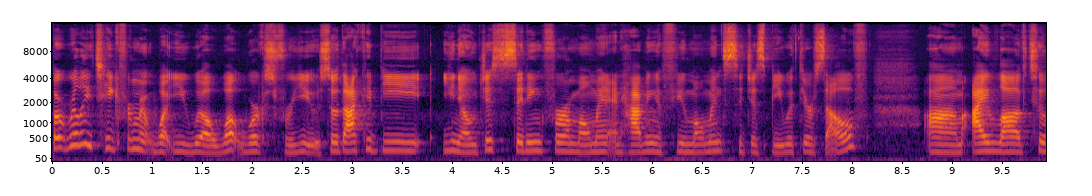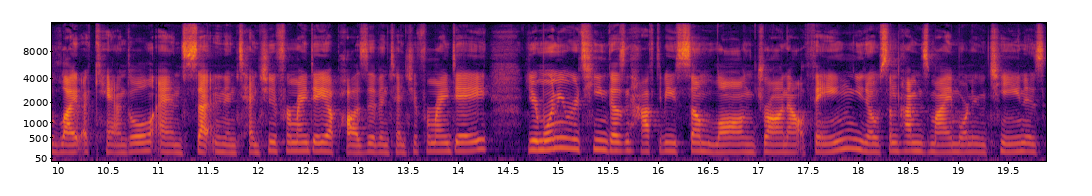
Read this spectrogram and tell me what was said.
but really take from it what you will, what works for you. So that could be, you know, just sitting for a moment and having a few moments to just be with yourself. Um, I love to light a candle and set an intention for my day, a positive intention for my day. Your morning routine doesn't have to be some long, drawn out thing. You know, sometimes my morning routine is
